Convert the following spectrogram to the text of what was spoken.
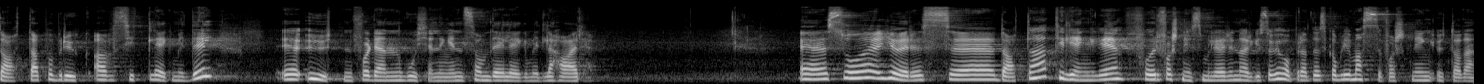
data på bruk av sitt legemiddel Eh, utenfor den godkjenningen som det legemiddelet har. Eh, så gjøres eh, data tilgjengelig for forskningsmiljøer i Norge. Så vi håper at det skal bli masse forskning ut av det.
